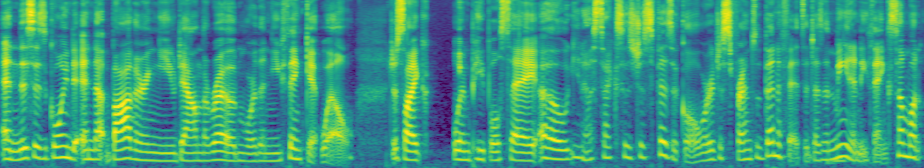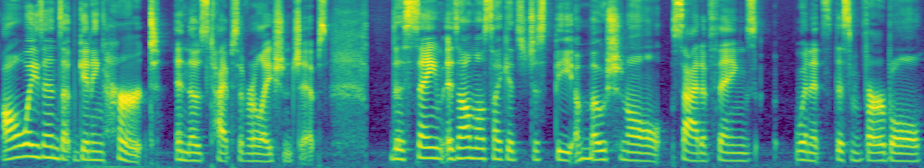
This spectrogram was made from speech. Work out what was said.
And this is going to end up bothering you down the road more than you think it will. Just like when people say, oh, you know, sex is just physical. We're just friends with benefits. It doesn't mean anything. Someone always ends up getting hurt in those types of relationships the same it's almost like it's just the emotional side of things when it's this verbal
